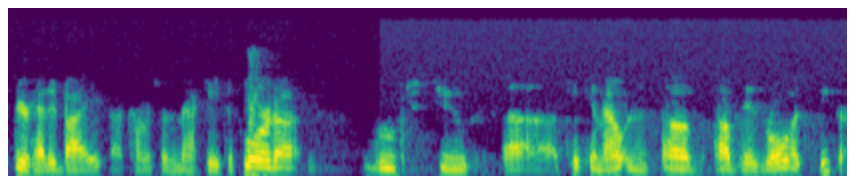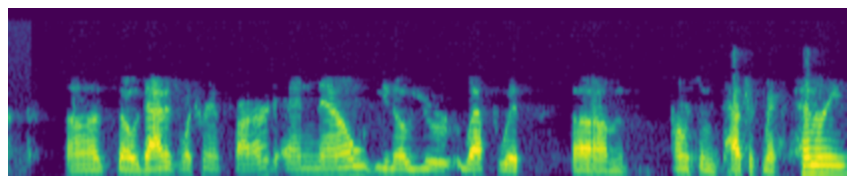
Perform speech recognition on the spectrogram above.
spearheaded by uh, Congressman Matt Gaetz of Florida, moved to uh, kick him out and, of of his role as speaker. Uh, so that is what transpired, and now you know you're left with um, Congressman Patrick McHenry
